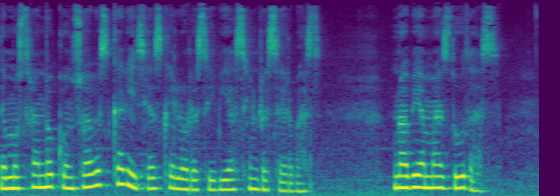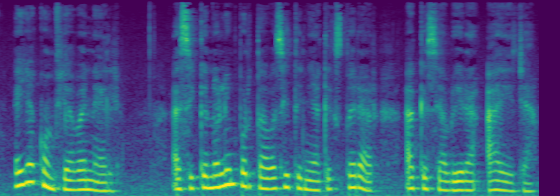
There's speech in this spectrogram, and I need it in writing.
demostrando con suaves caricias que lo recibía sin reservas. No había más dudas. Ella confiaba en él, así que no le importaba si tenía que esperar a que se abriera a ella,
